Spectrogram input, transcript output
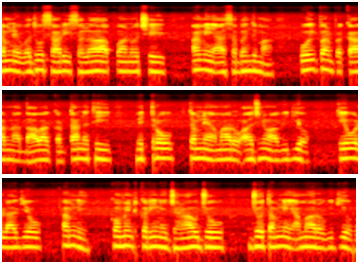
તમને વધુ સારી સલાહ આપવાનો છે. અમે આ સંબંધમાં કોઈ પણ પ્રકારના દાવા કરતા નથી. મિત્રો, તમને અમારો આજનો આ વિડિયો કેવો લાગ્યો અમને કોમેન્ટ કરીને જણાવજો. જો તમને અમારો વીડિયો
